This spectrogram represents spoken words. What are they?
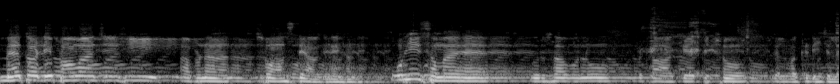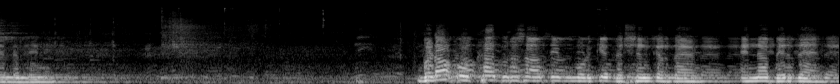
ਮੈਂ ਤੁਹਾਡੀ ਬਾਹਾਂ 'ਚ ਹੀ ਆਪਣਾ ਸਵਾਸ ਤਿਆਗ ਤਿਆਗਨੇ ਹਨ ਉਹੀ ਸਮਾਂ ਹੈ ਗੁਰੂ ਸਾਹਿਬ ਉਹਨੂੰ ਬਿਠਾ ਕੇ ਪਿੱਛੋਂ ਗਲਵਕੜੀ 'ਚ ਲੈ ਲੈਂਦੇ ਨੇ। ਬੜਾ ਔਖਾ ਗੁਰੂ ਸਾਹਿਬ ਦੇ ਮੁੜ ਕੇ ਦਰਸ਼ਨ ਕਰਦਾ ਹੈ, ਇੰਨਾ ਬਿਰਧ ਹੈ।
